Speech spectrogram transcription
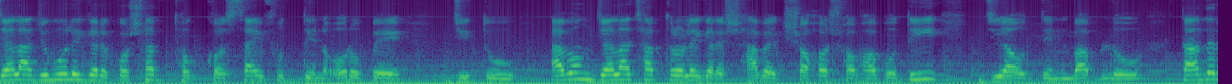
জেলা যুবলীগের কোষাধ্যক্ষ সাইফুদ্দিন ওরফে জিতু এবং জেলা ছাত্রলীগের সাবেক সহ সভাপতি জিয়াউদ্দিন বাবলু। তাদের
